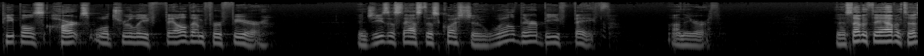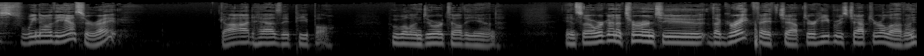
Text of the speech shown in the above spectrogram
people's hearts will truly fail them for fear. And Jesus asked this question Will there be faith on the earth? And as Seventh day Adventists, we know the answer, right? God has a people who will endure till the end. And so we're going to turn to the great faith chapter, Hebrews chapter 11,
